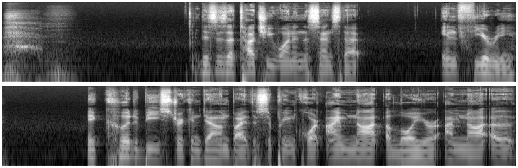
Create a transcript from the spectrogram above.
this is a touchy one in the sense that in theory it could be stricken down by the Supreme Court. I'm not a lawyer, I'm not a,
